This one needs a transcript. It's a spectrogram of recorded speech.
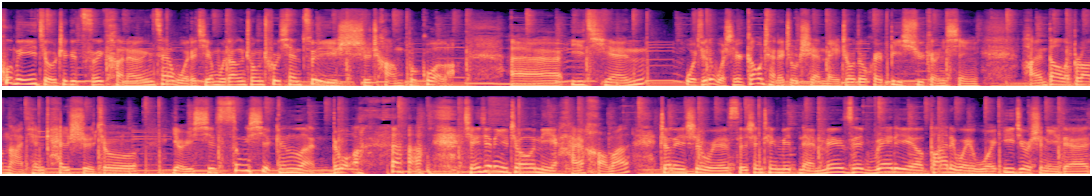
阔别已久这个词可能在我的节目当中出现最时长不过了。呃，以前。我觉得我是一个高产的主持人，每周都会必须更新。好像到了不知道哪天开始，就有一些松懈跟懒惰。哈 哈前些的一周你还好吗？这里是五月随身听 midnight Music Radio。By the way，我依旧是你的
